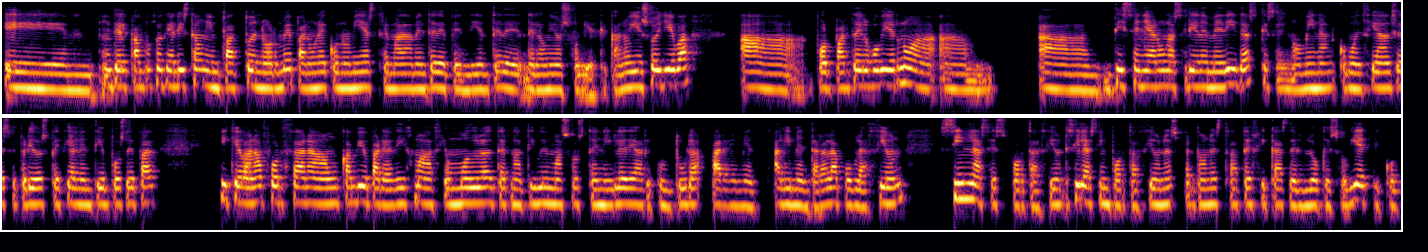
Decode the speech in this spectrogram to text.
Eh, del campo socialista un impacto enorme para una economía extremadamente dependiente de, la Unión Soviética. ¿no? Y eso lleva por parte del gobierno a, a, diseñar una serie de medidas que se denominan, como decía antes, el periodo especial en tiempos de paz y que van a forzar a un cambio de paradigma hacia un módulo alternativo y más sostenible de agricultura para alimentar a la población sin las exportaciones, sin las importaciones, perdón, estratégicas del bloque soviético.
